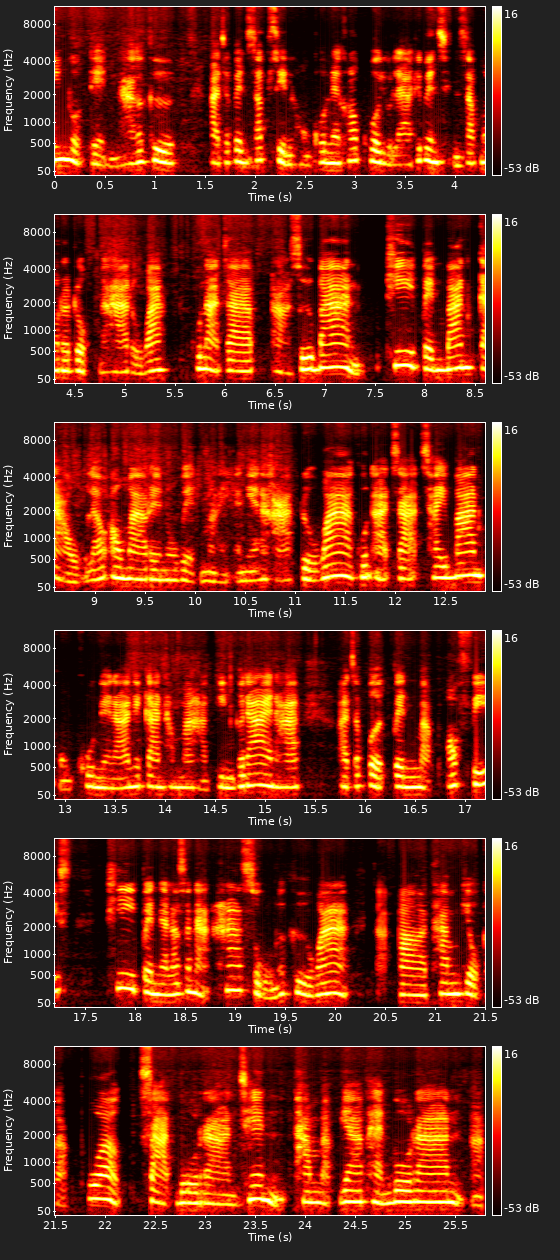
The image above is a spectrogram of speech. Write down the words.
ยิ่งโดดเด่นนะคะก็คืออาจจะเป็นทรัพย์สินของคนในครอบครัวอยู่แล้วที่เป็นสินทรัพย์มรดกนะคะ หรือว่าคุณอาจจะอ่าซื้อบ้านที่เป็นบ้านเก่าแล้วเอามารีโนเวทใหม่อันเนี้ยนะคะ หรือว่าคุณอาจจะใช้บ้านของคุณเนี่ยนะในการทำมาหากินก็ได้นะคะ อาจจะเปิดเป็นแบบออฟฟิศ ที่เป็นในลักษณะ 50 ก็คือว่าอ่าทำเกี่ยวกับพวกศาสตร์โบราณ เช่นทำแบบยาแผนโบราณอ่า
